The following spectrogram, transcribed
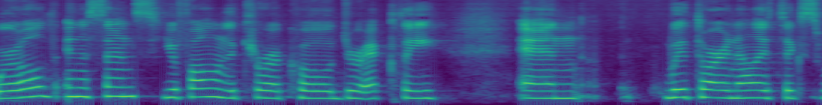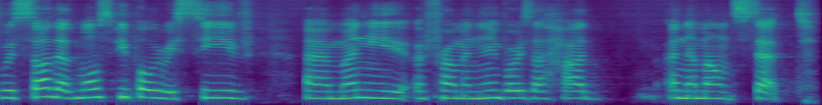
world in a sense. You follow the QR code directly, and with our analytics, we saw that most people receive uh, money from an invoice that had an amount set.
